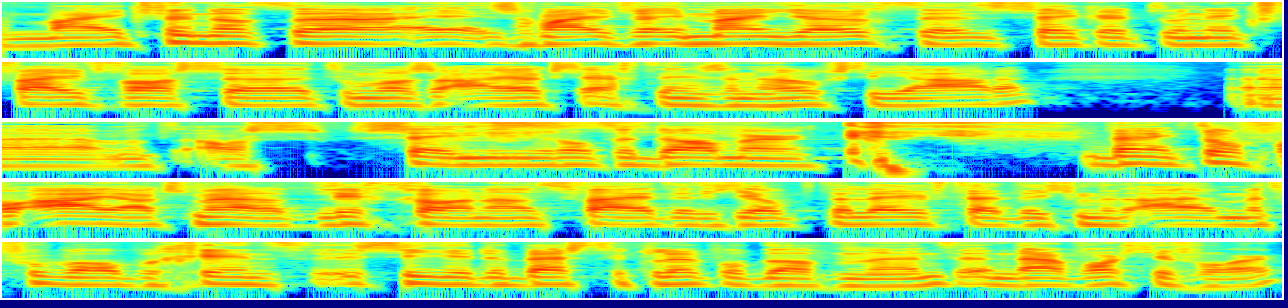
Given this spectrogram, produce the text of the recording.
Maar ik vind dat, zeg maar even in mijn jeugd, zeker toen ik vijf was, toen was Ajax echt in zijn hoogste jaren. Want als semi-Rotterdammer ben ik toch voor Ajax. Maar ja, dat ligt gewoon aan het feit dat je op de leeftijd dat je met, met voetbal begint, zie je de beste club op dat moment. En daar word je voor.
